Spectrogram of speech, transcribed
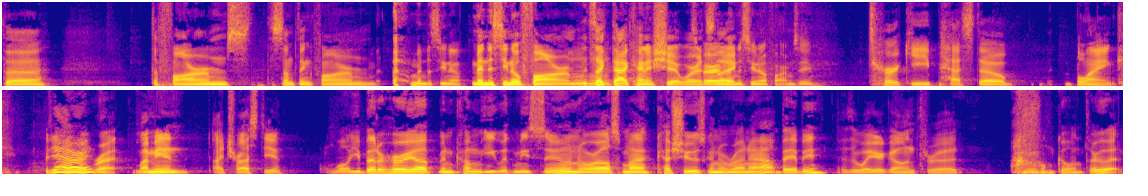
the the farms? The something farm, Mendocino. Mendocino Farm. It's like that kind of shit where it's, Very like Mendocino farmsy. turkey pesto blank. But yeah, all right, Right. I mean, I trust you. Well, you better hurry up and come eat with me soon, or else my cashew's gonna run out, baby. The way you're going through it, I'm going through it.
